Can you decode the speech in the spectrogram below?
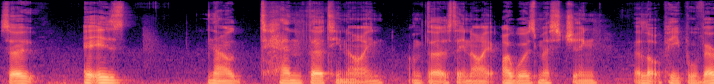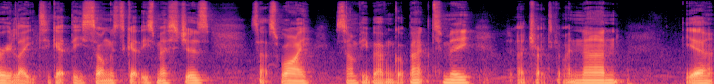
So it is now 10:39 on Thursday night. I was messaging a lot of people very late to get these songs, to get these messages. So that's why some people haven't got back to me. I tried to get my nan. Yeah,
